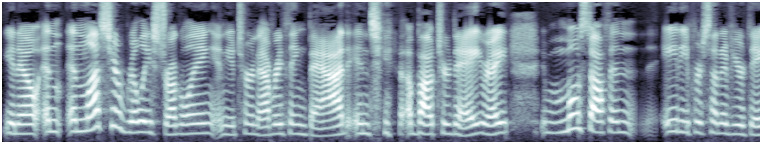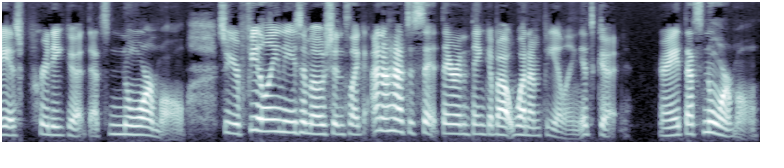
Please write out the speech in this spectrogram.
you know and unless you're really struggling and you turn everything bad into about your day right? Most often 80% of your day is pretty good. That's normal. So you're feeling these emotions like i don't have to sit there and think about what i'm feeling. It's good right? That's normal.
